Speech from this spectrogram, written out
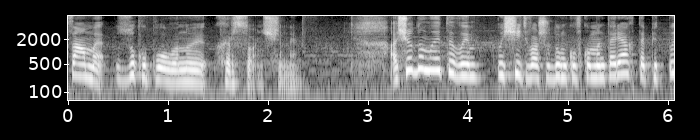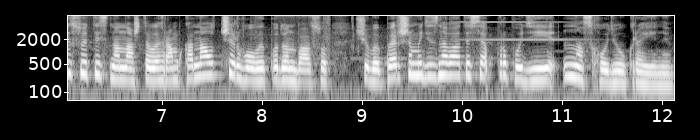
саме з окупованої Херсонщини. А що думаєте ви? Пишіть вашу думку в коментарях та підписуйтесь на наш телеграм-канал Черговий по Донбасу, щоб першими дізнаватися про події на сході України.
